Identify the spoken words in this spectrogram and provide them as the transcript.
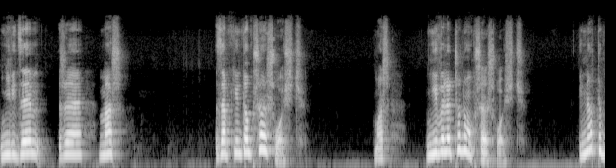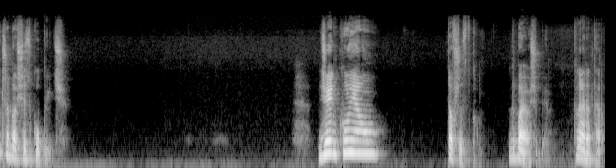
nie widzę, że masz zamkniętą przeszłość. Masz niewyleczoną przeszłość. I na tym trzeba się skupić. Dziękuję. To wszystko. Dbaj o siebie. Klara Tarot.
